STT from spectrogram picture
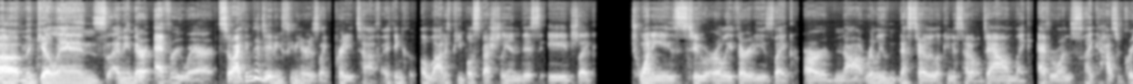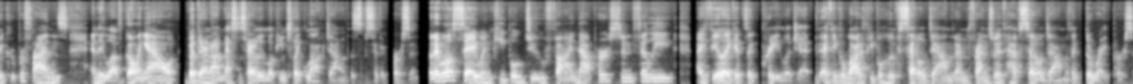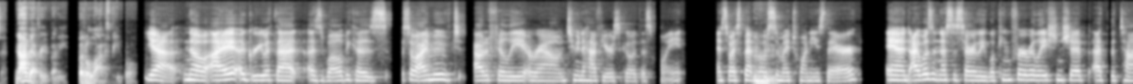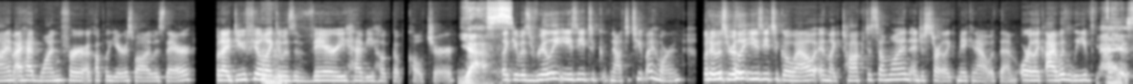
uh, McGillin's, I mean, they're everywhere. So I think the dating scene here is, like, pretty tough. I think a lot of people, especially in this age, like 20s to early 30s, like, are not really necessarily looking to settle down. Like, everyone's, like, has a great group of friends and they love going out, but they're not necessarily looking to, like, lock down with a specific person. But I will say when people do find that person Philly, I feel like it's, like, pretty legit. I think a lot of people who have settled down that I'm friends with have settled down with, like, the right person. Not everybody, but a lot of people. Yeah, no, I agree with that as well because so I moved out of Philly around 2 and a half years ago at this point, and so I spent most Mhm, of my 20s there, and I wasn't necessarily looking for a relationship at the time. I had one for a couple years while I was there, but I do feel like it mhm. was a very heavy hookup culture. Yes. Like, it was really easy to not to toot my horn, but it was really easy to go out and, like, talk to someone and just start, like, making out with them, or, like, I would leave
